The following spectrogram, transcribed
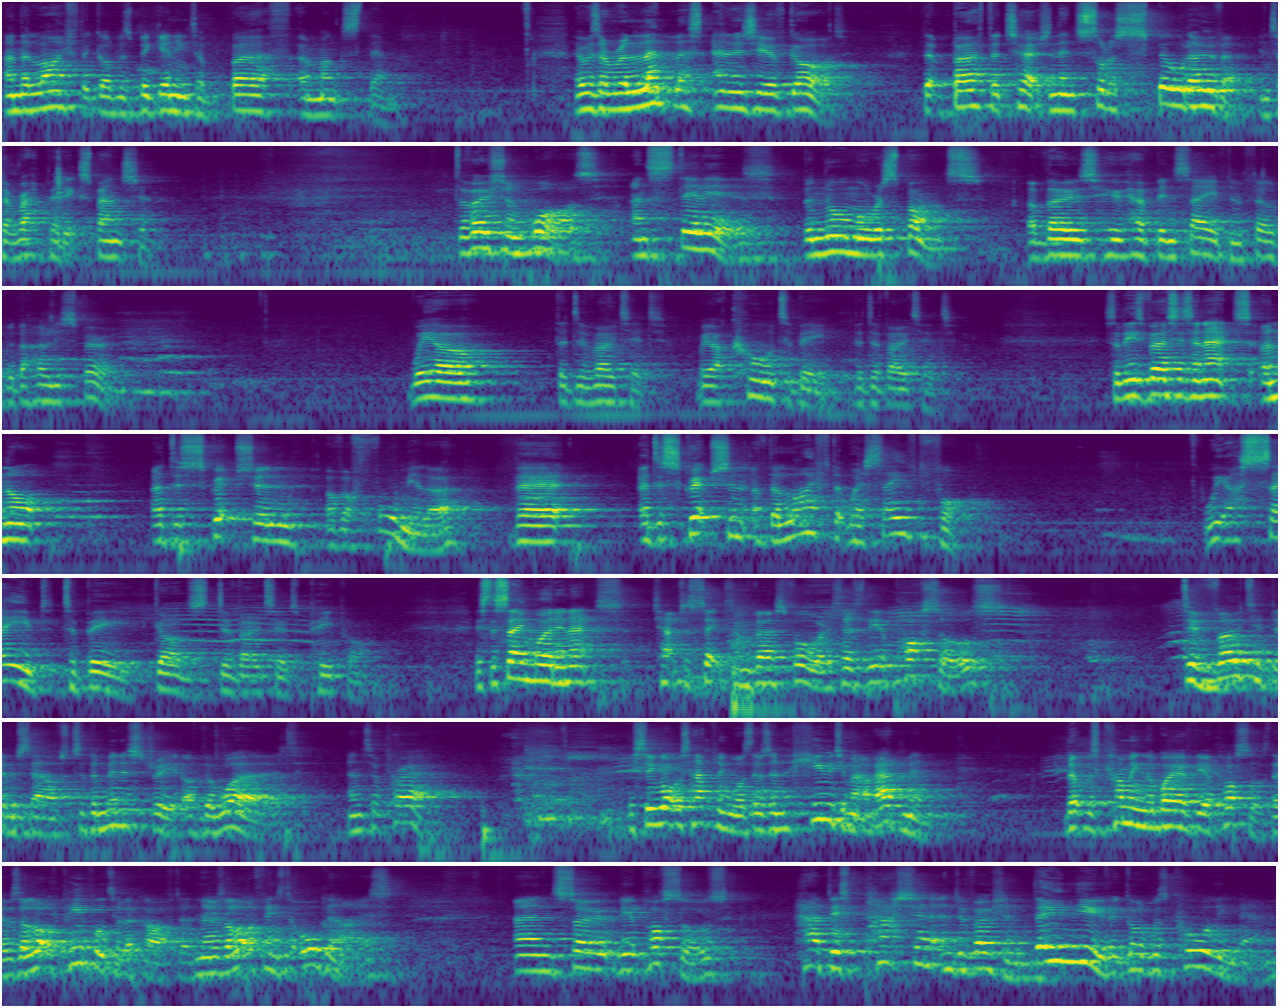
and the life that God was beginning to birth amongst them. There was a relentless energy of God that birthed the church and then sort of spilled over into rapid expansion. Devotion was and still is the normal response of those who have been saved and filled with the Holy Spirit. We are the devoted. We are called to be the devoted. So these verses in Acts are not a description of a formula, they're a description of the life that we're saved for. We are saved to be God's devoted people. It's the same word in Acts chapter 6 and verse 4 where it says, The apostles devoted themselves to the ministry of the word and to prayer. You see, what was happening was there was a huge amount of admin that was coming the way of the apostles. There was a lot of people to look after, and there was a lot of things to organize. And so the apostles had this passion and devotion. They knew that God was calling them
